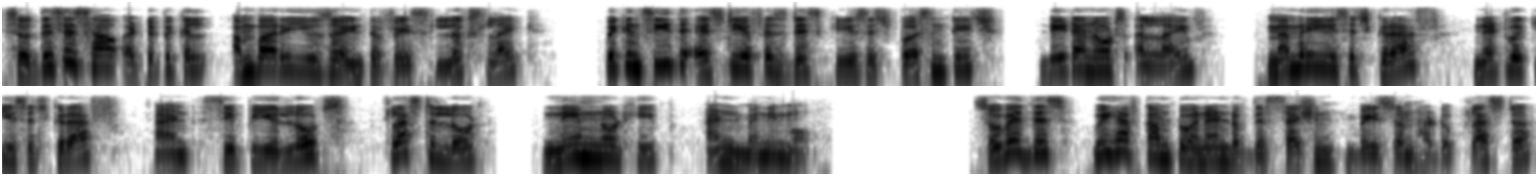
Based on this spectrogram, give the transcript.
So this is how a typical Ambari user interface looks like. We can see the HDFS disk usage percentage, data nodes alive, memory usage graph, network usage graph, and CPU loads, cluster load, name node heap, and many more. So with this, we have come to an end of this session based on Hadoop cluster.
